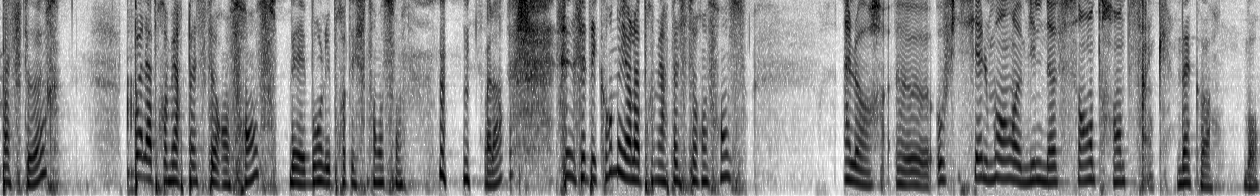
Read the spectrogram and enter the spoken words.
pasteur. Pas la première pasteur en France, mais bon, les protestants sont. voilà. C'était quand d'ailleurs la première pasteur en France? Alors, euh, officiellement 1935. D'accord. Bon.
